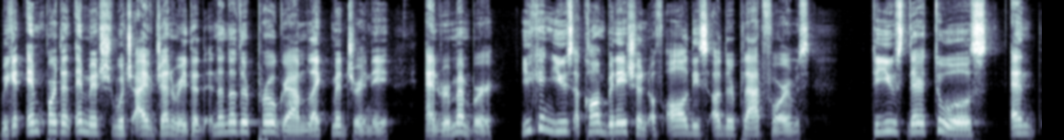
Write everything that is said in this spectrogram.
We can import an image which I've generated in another program like Midjourney, and remember, you can use a combination of all these other platforms to use their tools and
